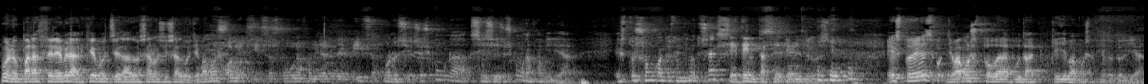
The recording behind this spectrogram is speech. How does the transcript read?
Bueno, para celebrar que hemos llegado sanos y salvos, llevamos... Oye, si eso es como una familia de pizza. Bueno, sí, eso es como una, sí, sí, eso es como una familiar. Estos son cuántos centímetros? Son 70 centímetros. Esto es, llevamos toda la puta, ¿qué llevamos haciendo todo el día?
